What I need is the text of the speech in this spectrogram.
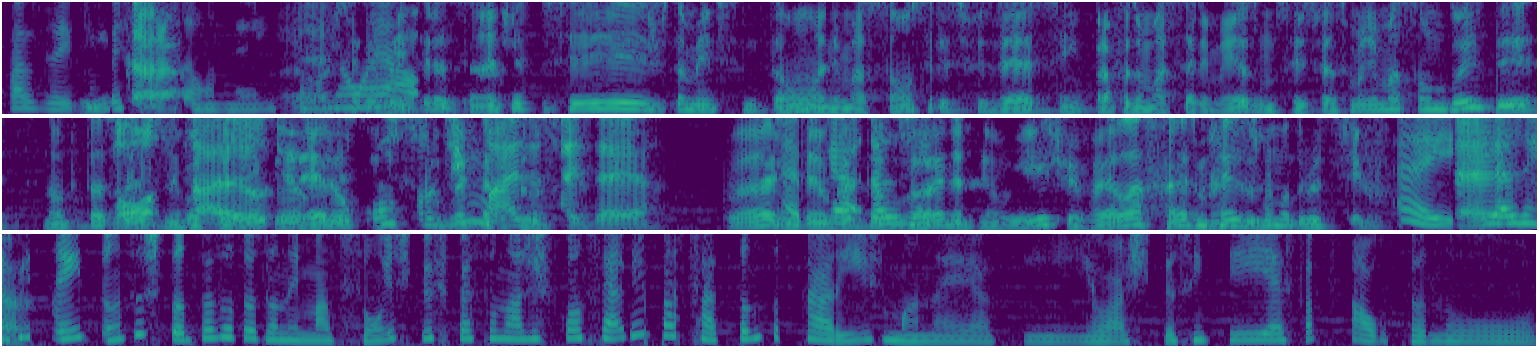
fazer com perfeição, né? Então, eu não é bem interessante se justamente então a animação, se eles fizessem para fazer uma série mesmo, se eles fizessem uma animação 2D, não tentar fazer esse negócio eu, eu, eu compro demais essa ideia. Vai, a gente é, tem o Castlevania, gente... tem o Witcher, vai lá, faz mais uma do Recife. É, e, é, e a gente tem tantos, tantas outras animações que os personagens conseguem passar tanto carisma, né? Assim, eu acho que eu senti essa falta no,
